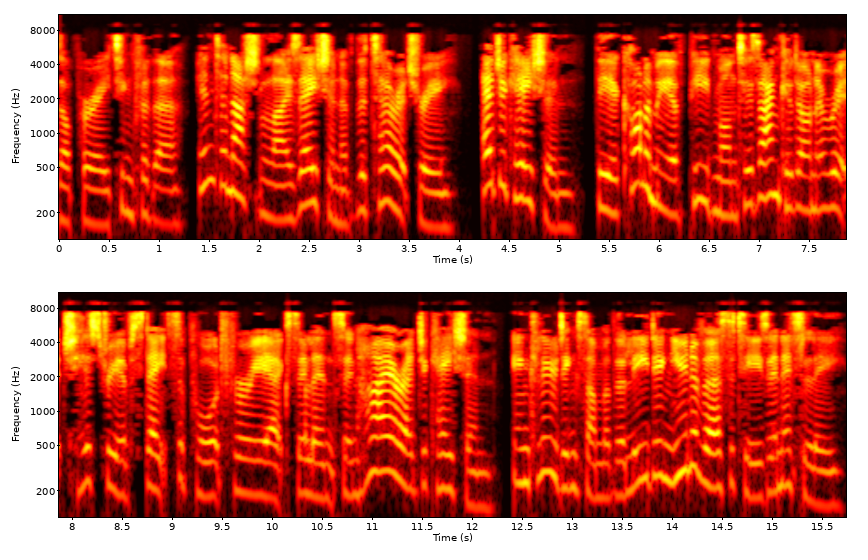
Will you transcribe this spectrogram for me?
operating for the internationalization of the territory. Education The economy of Piedmont is anchored on a rich history of state support for excellence in higher education, including some of the leading universities in Italy.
